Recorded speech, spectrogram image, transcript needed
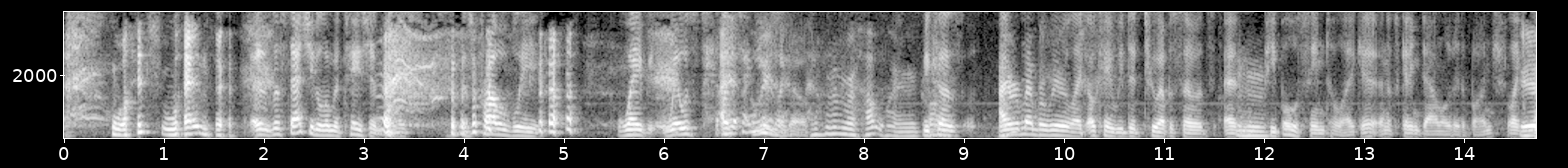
what? When? Uh, The statute of limitations on this is probably way. Be- it was t- like I- ten years I- ago. I don't remember how wiring. because I remember we were like, okay, we did two episodes, and Mhm. people seem to like it, and it's getting downloaded a bunch, like Yeah.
